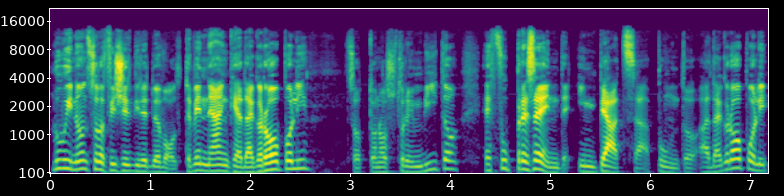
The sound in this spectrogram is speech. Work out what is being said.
lui non se lo fece dire due volte, venne anche ad Agropoli sotto nostro invito e fu presente in piazza appunto ad Agropoli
